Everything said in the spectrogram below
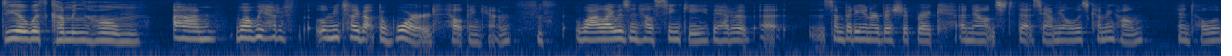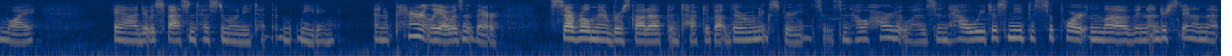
deal with coming home? Um, well, we had a, let me tell you about the ward helping him. While I was in Helsinki, they had a, a somebody in our bishopric announced that Samuel was coming home and told him why, and it was fast and testimony t- meeting. And apparently, I wasn't there. Several members got up and talked about their own experiences and how hard it was, and how we just need to support and love and understand that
